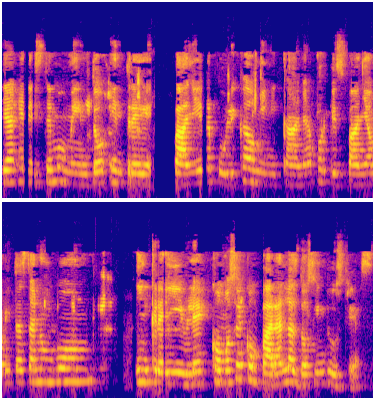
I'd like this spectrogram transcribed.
en este momento entre España y República Dominicana? Porque España ahorita está en un boom increíble. ¿Cómo se comparan las dos industrias?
